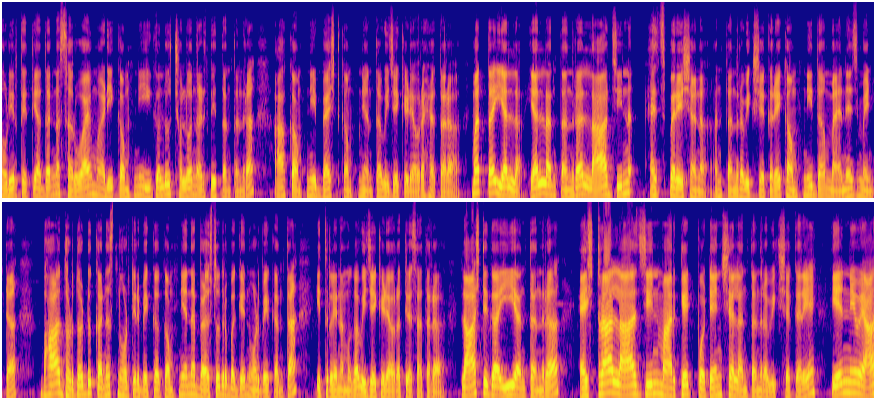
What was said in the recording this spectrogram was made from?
ನೋಡಿರ್ತೈತಿ, ಅದನ್ನು ಸರ್ವೈವ್ ಮಾಡಿ ಕಂಪ್ನಿ ಈಗಲೂ ಚಲೋ ನಡೆದಿತ್ತಂತಂದ್ರೆ ಆ ಕಂಪ್ನಿ ಬೆಸ್ಟ್ ಕಂಪ್ನಿ ಅಂತ ವಿಜಯ್ ಕೆಡಿ ಅವರು ಹೇಳ್ತಾರೆ. ಮತ್ತು ಎಲ್ ಎಲ್ ಅಂತಂದ್ರೆ ಲಾರ್ಜ್ ಇನ್ ಎಕ್ಸ್ಪಿರೇಷನ್ ಅಂತಂದ್ರೆ ವೀಕ್ಷಕರೇ ಕಂಪ್ನಿದ ಮ್ಯಾನೇಜ್ಮೆಂಟ್ ಭಾಳ ದೊಡ್ಡ ದೊಡ್ಡ ಕನಸು ನೋಡ್ತಿರ್ಬೇಕು. ಕಂಪ್ನಿಯನ್ನು ಬೆಳೆಸೋದ್ರ ಬಗ್ಗೆ ನೋಡ್ಬೇಕಂತ ಇದ್ರಲ್ಲೇ ನಮಗೆ ವಿಜಯ್ ಕಿಡೆ ಅವರ ತಿಳಿಸತ್ತಾರ ಲಾಸ್ಟಿಗೆ ಈ ಅಂತಂದ್ರೆ extra large in market potential ಅಂತಂದ್ರೆ ವೀಕ್ಷಕರೇ, ಏನು ನೀವು ಯಾವ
